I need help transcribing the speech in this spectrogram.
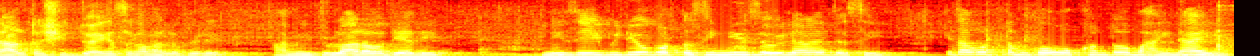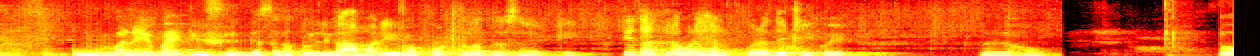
ডালটা সিদ্ধ হয়ে গেছে ভালো করে। আমি একটু লাড়াও দিয়ে দিই। নিজে এই ভিডিও করতেছি, নিজে ওই লাগাইতেছি এটা করতাম কো ওখান তো ভাই নাই। মানে বাই টিউশন গেছে তো আমারই সব করতে লাগতেছে আর কি। এ থাকলে আমার হেল্প করে দেয় ঠিকই। দেখো তো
